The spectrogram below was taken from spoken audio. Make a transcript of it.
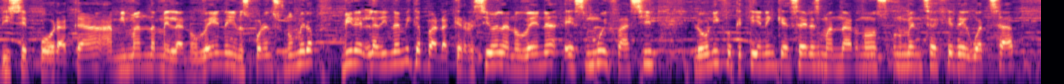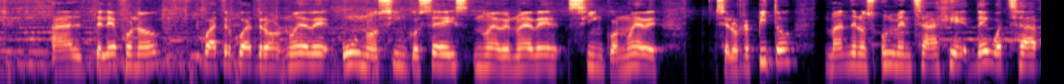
Dice por acá, a mí mándame la novena y nos ponen su número. Miren, la dinámica para que reciban la novena es muy fácil. Lo único que tienen que hacer es mandarnos un mensaje de WhatsApp al teléfono 449-156-9959. Se lo repito, mándenos un mensaje de WhatsApp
